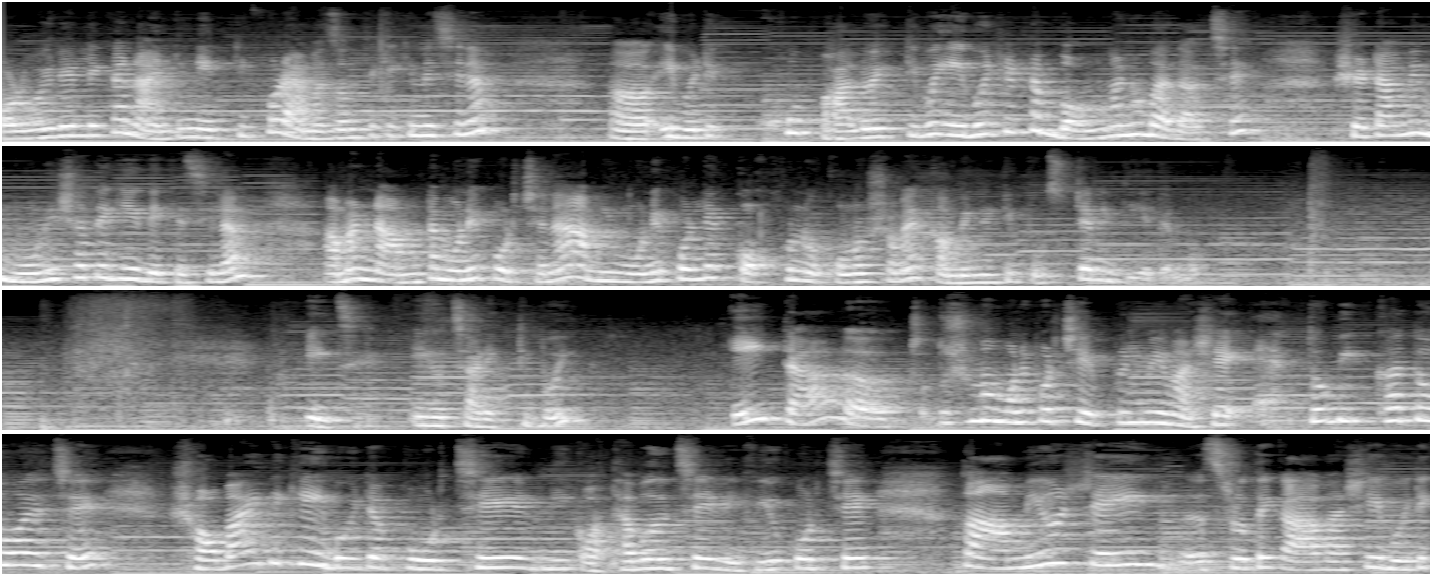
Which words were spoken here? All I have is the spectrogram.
অরওয়েলের লেখা নাইনটিন এইটটি ফোর অ্যামাজন থেকে কিনেছিলাম। এই বইটি খুব ভালো একটি বই। এই বইটির একটা বঙ্গানুবাদ আছে, সেটা আমি মনির সাথে গিয়ে দেখেছিলাম। আমার নামটা মনে পড়ছে না, আমি মনে পড়লে কখনো কোনো সময় কমিউনিটি পোস্টে আমি দিয়ে দেবো। এই যে, এই হচ্ছে আরেকটি বই। এইটা যত সময় মনে পড়ছে এপ্রিল, মে মাসে এত বিখ্যাত হয়েছে, সবাই দেখে এই বইটা পড়ছে, নিয়ে কথা বলছে রিভিউ করছে। তো আমিও সেই স্রোতে গা ভাসিয়ে বইটা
